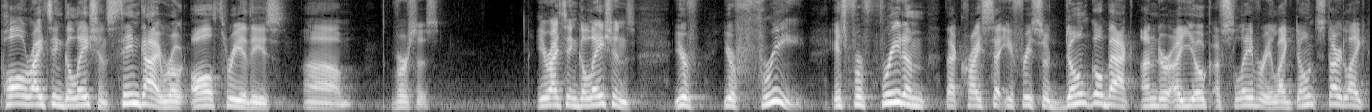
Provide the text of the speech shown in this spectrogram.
Paul writes in Galatians, same guy wrote all three of these um, verses. He writes in Galatians, you're, you're free. It's for freedom that Christ set you free. So don't go back under a yoke of slavery. Like, don't start like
